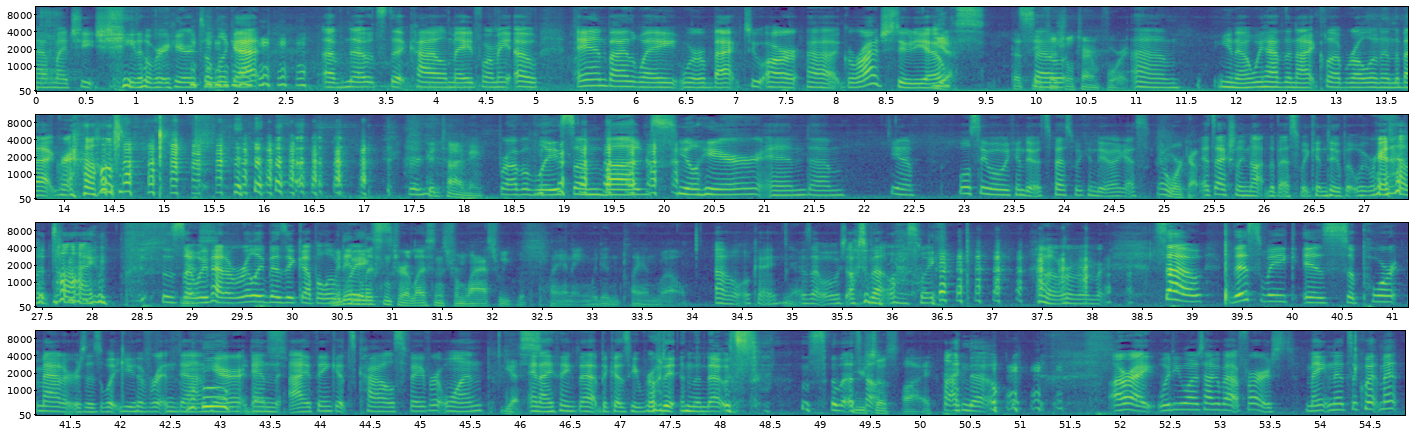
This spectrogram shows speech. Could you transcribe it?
Have my cheat sheet over here to look at of notes that Kyle made for me. Oh, and by the way, we're back to our uh, garage studio. Yes. That's So, the official term for it. Um, you know, we have the nightclub rolling in the background. Very good timing. Probably some bugs you'll hear, and um, you know, we'll see what we can do. It's the best we can do, I guess. It'll work out. It's actually not the best we can do, but we ran out of time, so Yes. we've had a really busy couple of weeks. we didn't listen to our lessons from last week with planning. We didn't plan well. Oh, okay. Yeah. Is that what we talked about last week? I don't remember. So this week is support matters, is what you have written down here, It and. I think it's Kyle's favorite one. Yes. And I think that because he wrote it in the notes. so that's You're how so sly. I know. All right, what do you want to talk about first? Maintenance equipment?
